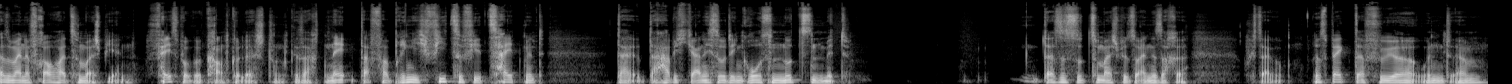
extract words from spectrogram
also meine Frau hat zum Beispiel einen Facebook-Account gelöscht und gesagt, nee, da verbringe ich viel zu viel Zeit mit. da, da habe ich gar nicht so den großen Nutzen mit. Das ist so zum Beispiel so eine Sache, wo ich sage, Respekt dafür und ähm,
